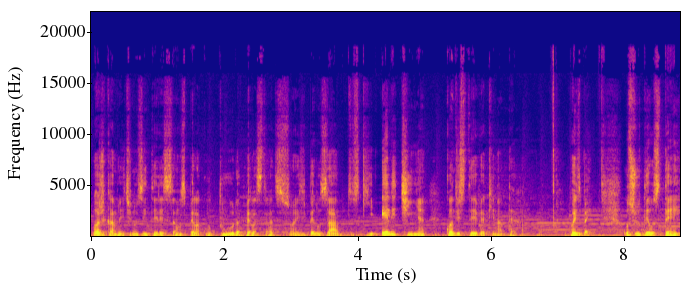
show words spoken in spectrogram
logicamente nos interessamos pela cultura, pelas tradições e pelos hábitos que ele tinha quando esteve aqui na terra. Pois bem, os judeus têm,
